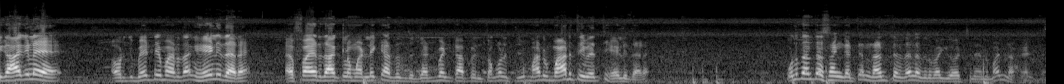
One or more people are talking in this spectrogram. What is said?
ಈಗಾಗಲೇ ಅವ್ರದ್ದು ಭೇಟಿ ಮಾಡಿದಾಗ ಹೇಳಿದ್ದಾರೆ. ಎಫ್ ಐ ಆರ್ ದಾಖಲು ಮಾಡಲಿಕ್ಕೆ ಅದೊಂದು ಜಡ್ಮೆಂಟ್ ಕಾಪಿನ ತೊಗೊಳ್ತೀವಿ ಮಾಡಿ, ಮಾಡ್ತೀವಿ ಅಂತ ಹೇಳಿದ್ದಾರೆ. ಉಳಿದಂಥ ಸಂಗತಿ ನಂತರದಲ್ಲಿ ಅದ್ರ ಬಗ್ಗೆ ಯೋಚನೆಯನ್ನು ಮಾಡಿ ನಾವು ಹೇಳ್ತೀವಿ.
